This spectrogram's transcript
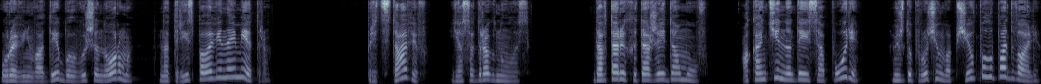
уровень воды был выше нормы на три с половиной метра. Представив, я содрогнулась. До вторых этажей домов, а кантина де Исапори, между прочим, вообще в полуподвале.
